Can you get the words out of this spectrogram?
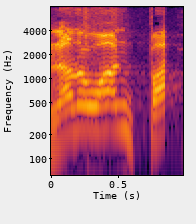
Another one, but.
